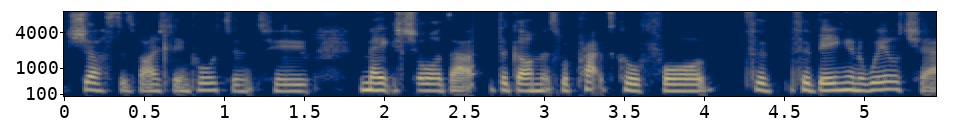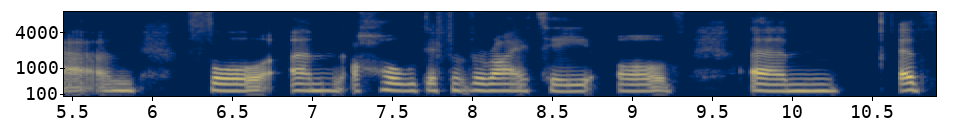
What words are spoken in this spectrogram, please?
just as vitally important to make sure that the garments were practical for for, for being in a wheelchair and for um, a whole different variety of um, of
